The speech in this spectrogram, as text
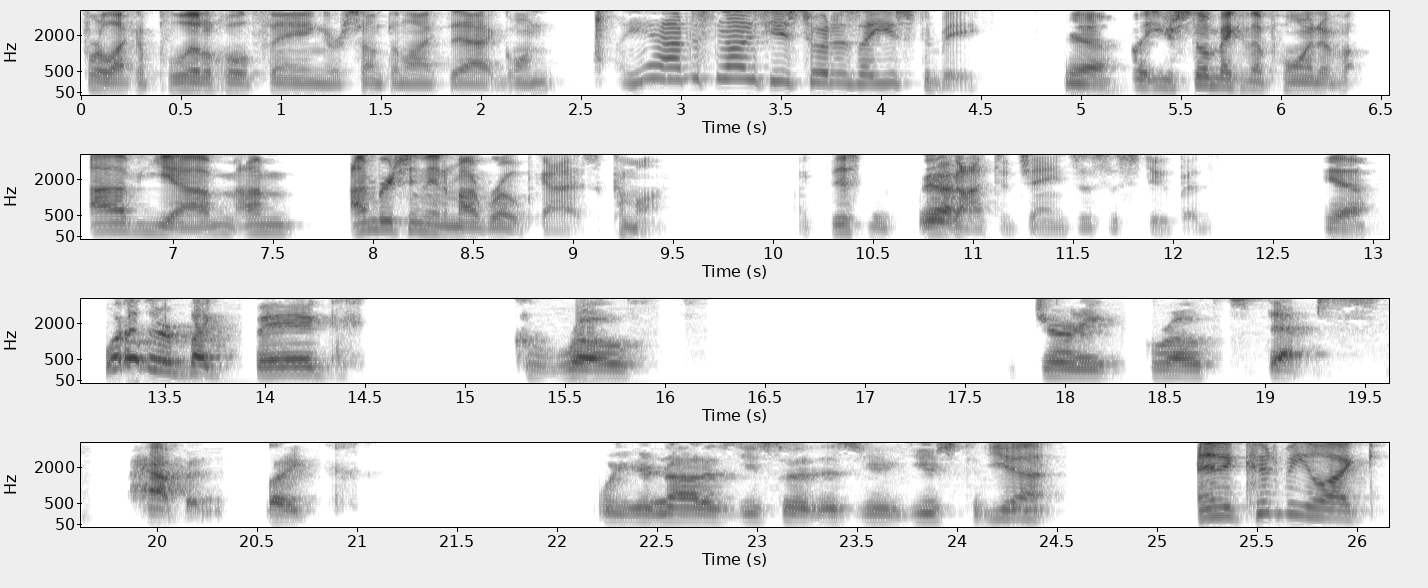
for like a political thing or something like that. Going, yeah, I'm just not as used to it as I used to be. Yeah. But you're still making the point of, uh, yeah, I'm, I'm, I'm reaching the end of my rope, guys. Come on, like this has Yeah. got to change. This is stupid. What other like big growth journey growth steps happen? Like where you're not as used to it as you used to be. Yeah, and it could be like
